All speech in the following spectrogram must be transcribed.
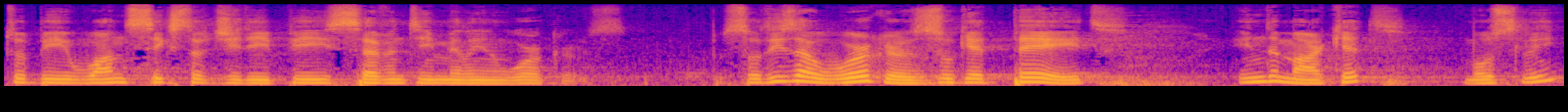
to be one sixth of GDP, 70 million workers. So these are workers who get paid in the market mostly,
